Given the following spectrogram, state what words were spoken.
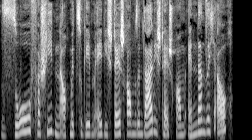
so verschieden, auch mitzugeben, ey, die Stellschrauben sind da, die Stellschrauben ändern sich auch.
